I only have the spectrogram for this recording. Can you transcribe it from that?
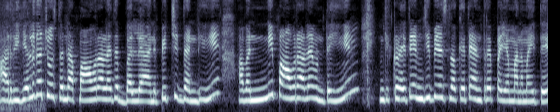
ఆ రియల్గా చూస్తుంటే ఆ పావురాలు అయితే భలే అనిపించిద్దండి. అవన్నీ పావురాలే ఉంటాయి. ఇంక ఇక్కడైతే ఎంజీబీఎస్లోకి అయితే ఎంటర్ అయిపోయాం మనమైతే.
